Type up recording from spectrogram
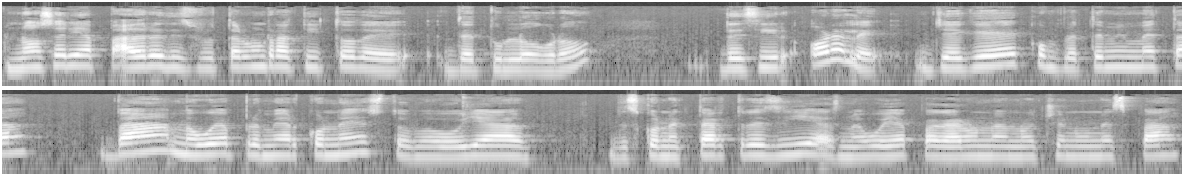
¿no sería padre disfrutar un ratito de, de tu logro? Decir, órale, llegué, completé mi meta, va, me voy a premiar con esto, me voy a desconectar tres días, me voy a pagar una noche en un spa,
